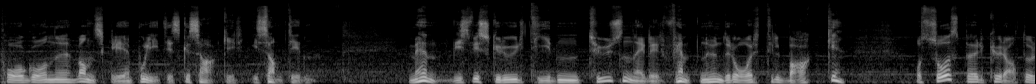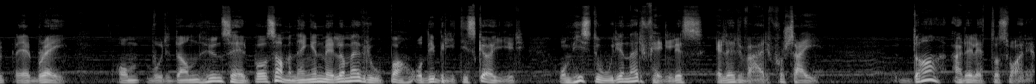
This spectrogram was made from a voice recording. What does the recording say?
pågående vanskelige politiske saker i samtiden. Men hvis vi skrur tiden 1000 eller 1500 år tilbake, og så spør kurator Blair Bray om hvordan hun ser på sammenhengen mellom Europa og de britiske øyer, om historien er felles eller hver for seg, da er det lett å svare.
